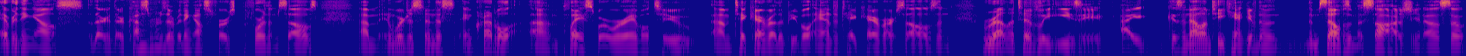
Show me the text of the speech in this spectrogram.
everything else, their their customers, mm-hmm. everything else first before themselves. Um, and we're just in this incredible um, place where we're able to um, take care of other people and to take care of ourselves, and relatively easy. I because an LMT can't give them themselves a massage, you know. So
